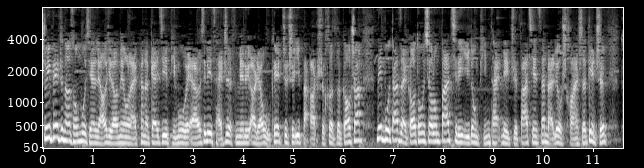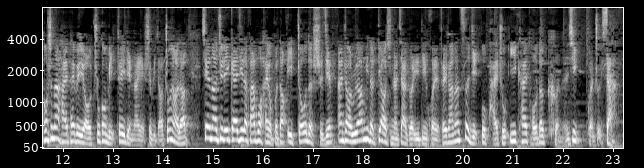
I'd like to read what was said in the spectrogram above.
至于配置呢，从目前了解到内容来看呢，该机屏幕为 LCD 材质，分辨率 2.5K，支持120赫兹的高刷，内部搭载高通骁龙870移动平台，内置8360毫安时的电池，同时呢还配备有触控笔，这一点呢也是比较重要的。现在呢距离该机的发布还有不到一周的时间，按照 Realme 的调性呢，价格一定会非常的刺激，不排除一开头的可能性，关注一下。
